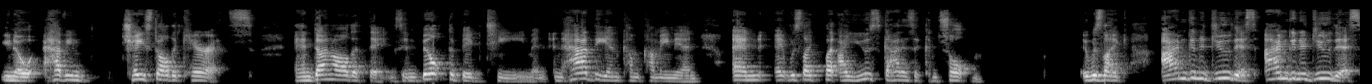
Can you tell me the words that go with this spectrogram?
you know, having chased all the carrots and done all the things and built the big team and, and had the income coming in. And it was like, but I used God as a consultant. It was like, I'm going to do this. I'm going to do this.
